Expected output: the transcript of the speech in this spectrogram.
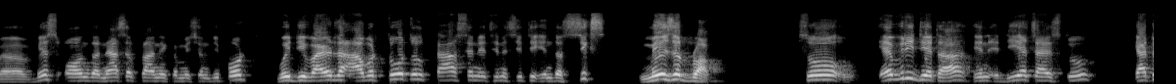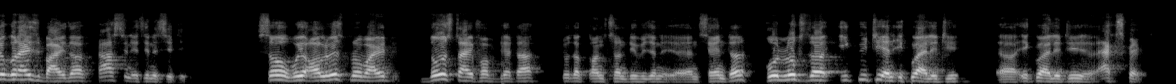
uh, based on the National Planning Commission report, we divide the, our total caste and ethnicity in the six major block. So every data in DHIS2 categorized by the caste and ethnicity. So we always provide those type of data to the concerned division and center who looks the equity and equality, uh, equality aspect.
